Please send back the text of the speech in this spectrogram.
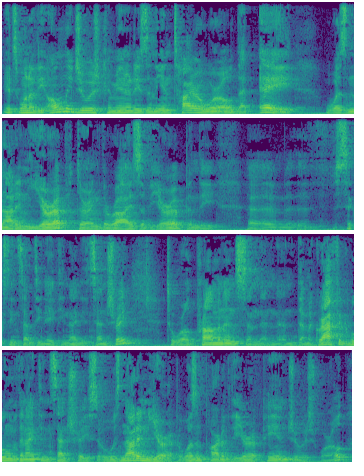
It's one of the only Jewish communities in the entire world that A, was not in Europe during the rise of Europe and the uh, 16th, 17th, 18th, 19th century to world prominence and, and, and, demographic boom of the 19th century. So it was not in Europe. It wasn't part of the European Jewish world.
